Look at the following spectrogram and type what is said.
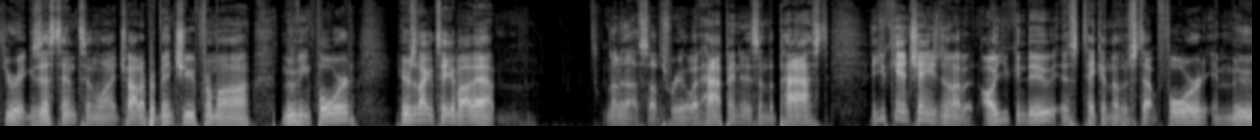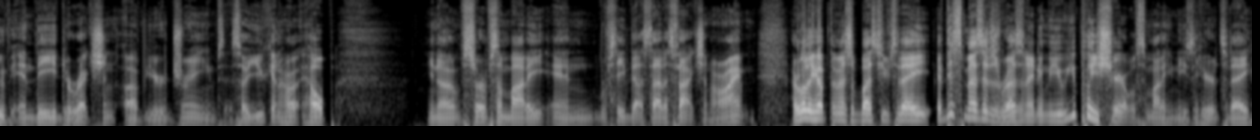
your existence and like try to prevent you from uh, moving forward. Here's what I can tell you about that. None of that stuff's real. It happened. It's in the past. And you can't change none of it. All you can do is take another step forward and move in the direction of your dreams. So you can help you know, serve somebody and receive that satisfaction. All right. I really hope the message bless you today. If this message is resonating with you, you please share it with somebody who needs to hear it today.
